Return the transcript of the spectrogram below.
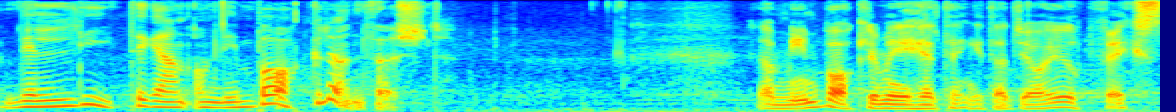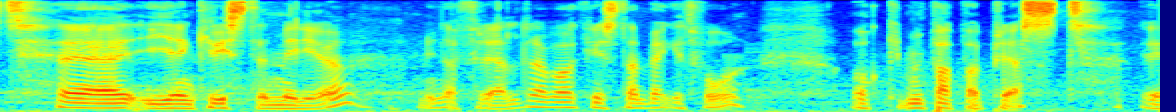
lite grann om din bakgrund först. Ja, min bakgrund är helt enkelt att jag är uppväxt eh, i en kristen miljö. Mina föräldrar var kristna bägge två och min pappa är präst. Eh,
